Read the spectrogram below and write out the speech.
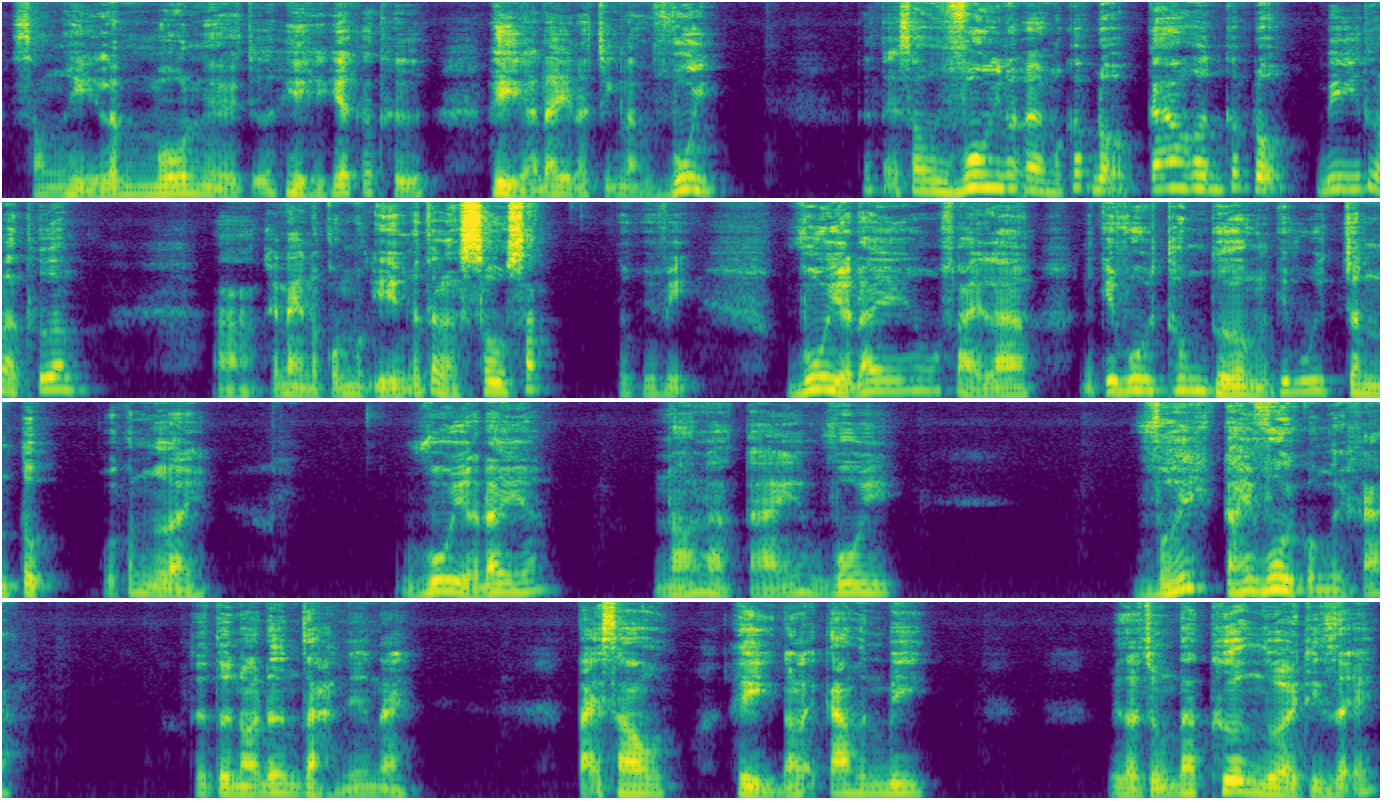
Xong hỉ lâm môn rồi chữ hỉ hết các thứ. Hỉ ở đây nó chính là vui. Thế tại sao vui nó là một cấp độ cao hơn cấp độ bi tức là thương? À cái này nó có một ý nghĩa rất là sâu sắc, thưa quý vị. Vui ở đây không phải là những cái vui thông thường, những cái vui trần tục của con người. Vui ở đây á, nó là cái vui với cái vui của người khác. Thế tôi nói đơn giản như thế này tại sao hỉ nó lại cao hơn bi? Bây giờ chúng ta thương người thì dễ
